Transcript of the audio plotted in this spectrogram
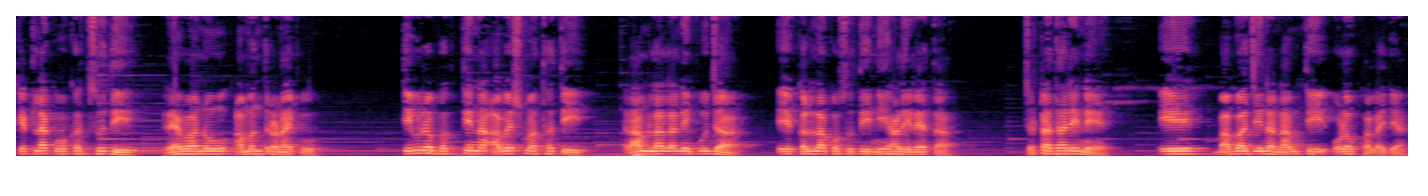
કેટલાક વખત સુધી રહેવાનું આમંત્રણ આપ્યું. તીવ્ર ભક્તિના આવેશમાં થતી રામલાલાની પૂજા એ કલાકો સુધી નિહાળી રહેતા જટાધારીને એ બાબાજીના નામથી ઓળખવા લાગ્યા.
